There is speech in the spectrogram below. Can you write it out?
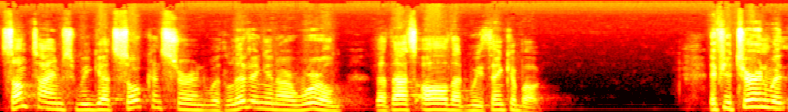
Sometimes we get so concerned with living in our world that that's all that we think about. If you turn with,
